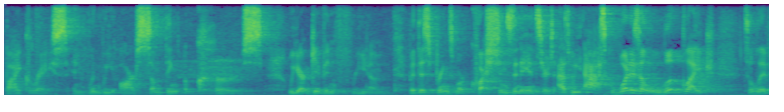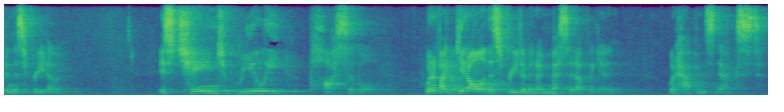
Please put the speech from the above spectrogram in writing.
by grace. And when we are, something occurs. We are given freedom. But this brings more questions than answers as we ask what does it look like to live in this freedom? Is change really possible? What if I get all of this freedom and I mess it up again? What happens next?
